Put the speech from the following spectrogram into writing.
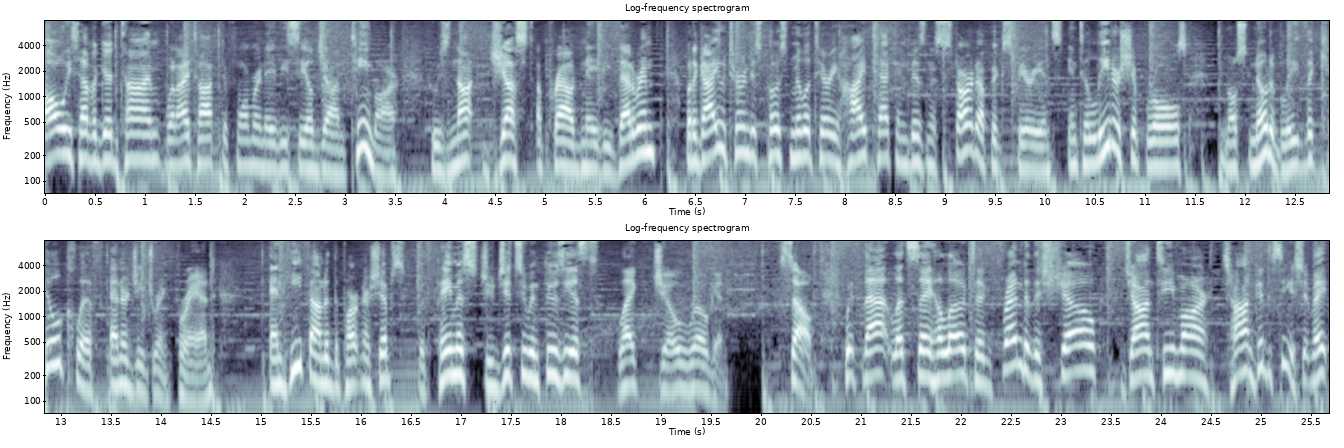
Always have a good time when I talk to former Navy SEAL John Timar, who's not just a proud Navy veteran, but a guy who turned his post military high tech and business startup experience into leadership roles, most notably the Kill Cliff energy drink brand. And he founded the partnerships with famous jujitsu enthusiasts like Joe Rogan. So, with that, let's say hello to friend of the show, John Timar. John, good to see you, shipmate.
